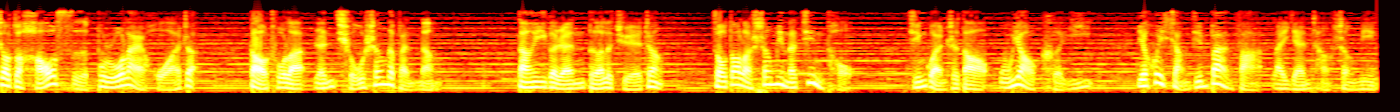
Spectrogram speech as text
叫做“好死不如赖活着”。道出了人求生的本能。当一个人得了绝症，走到了生命的尽头，尽管知道无药可医，也会想尽办法来延长生命。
